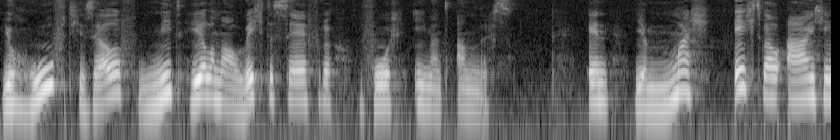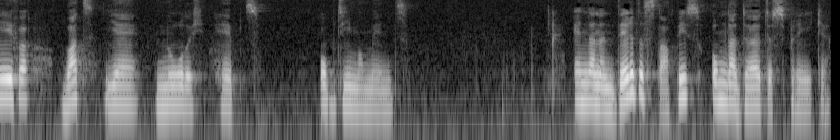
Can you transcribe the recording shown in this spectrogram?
Je hoeft jezelf niet helemaal weg te cijferen voor iemand anders. En je mag echt wel aangeven wat jij nodig hebt op die moment. En dan een derde stap is om dat uit te spreken.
